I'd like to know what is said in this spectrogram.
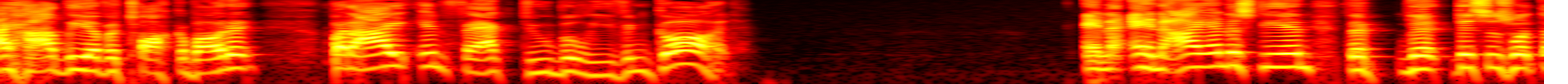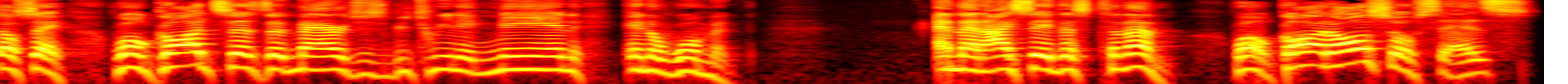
I hardly ever talk about it, but I, in fact, do believe in God. And, and I understand that, that this is what they'll say. Well, God says that marriage is between a man and a woman. And then I say this to them. Well, God also says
